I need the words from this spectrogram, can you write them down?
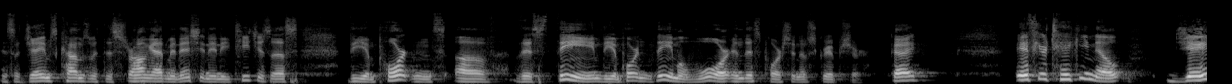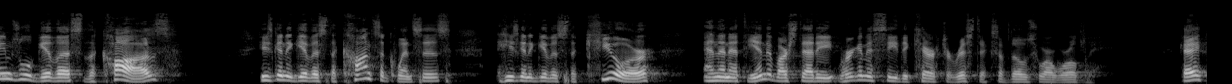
And so James comes with this strong admonition and he teaches us the importance of this theme, the important theme of war in this portion of Scripture. Okay? If you're taking note, James will give us the cause, he's going to give us the consequences, he's going to give us the cure, and then at the end of our study, we're going to see the characteristics of those who are worldly. Okay?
